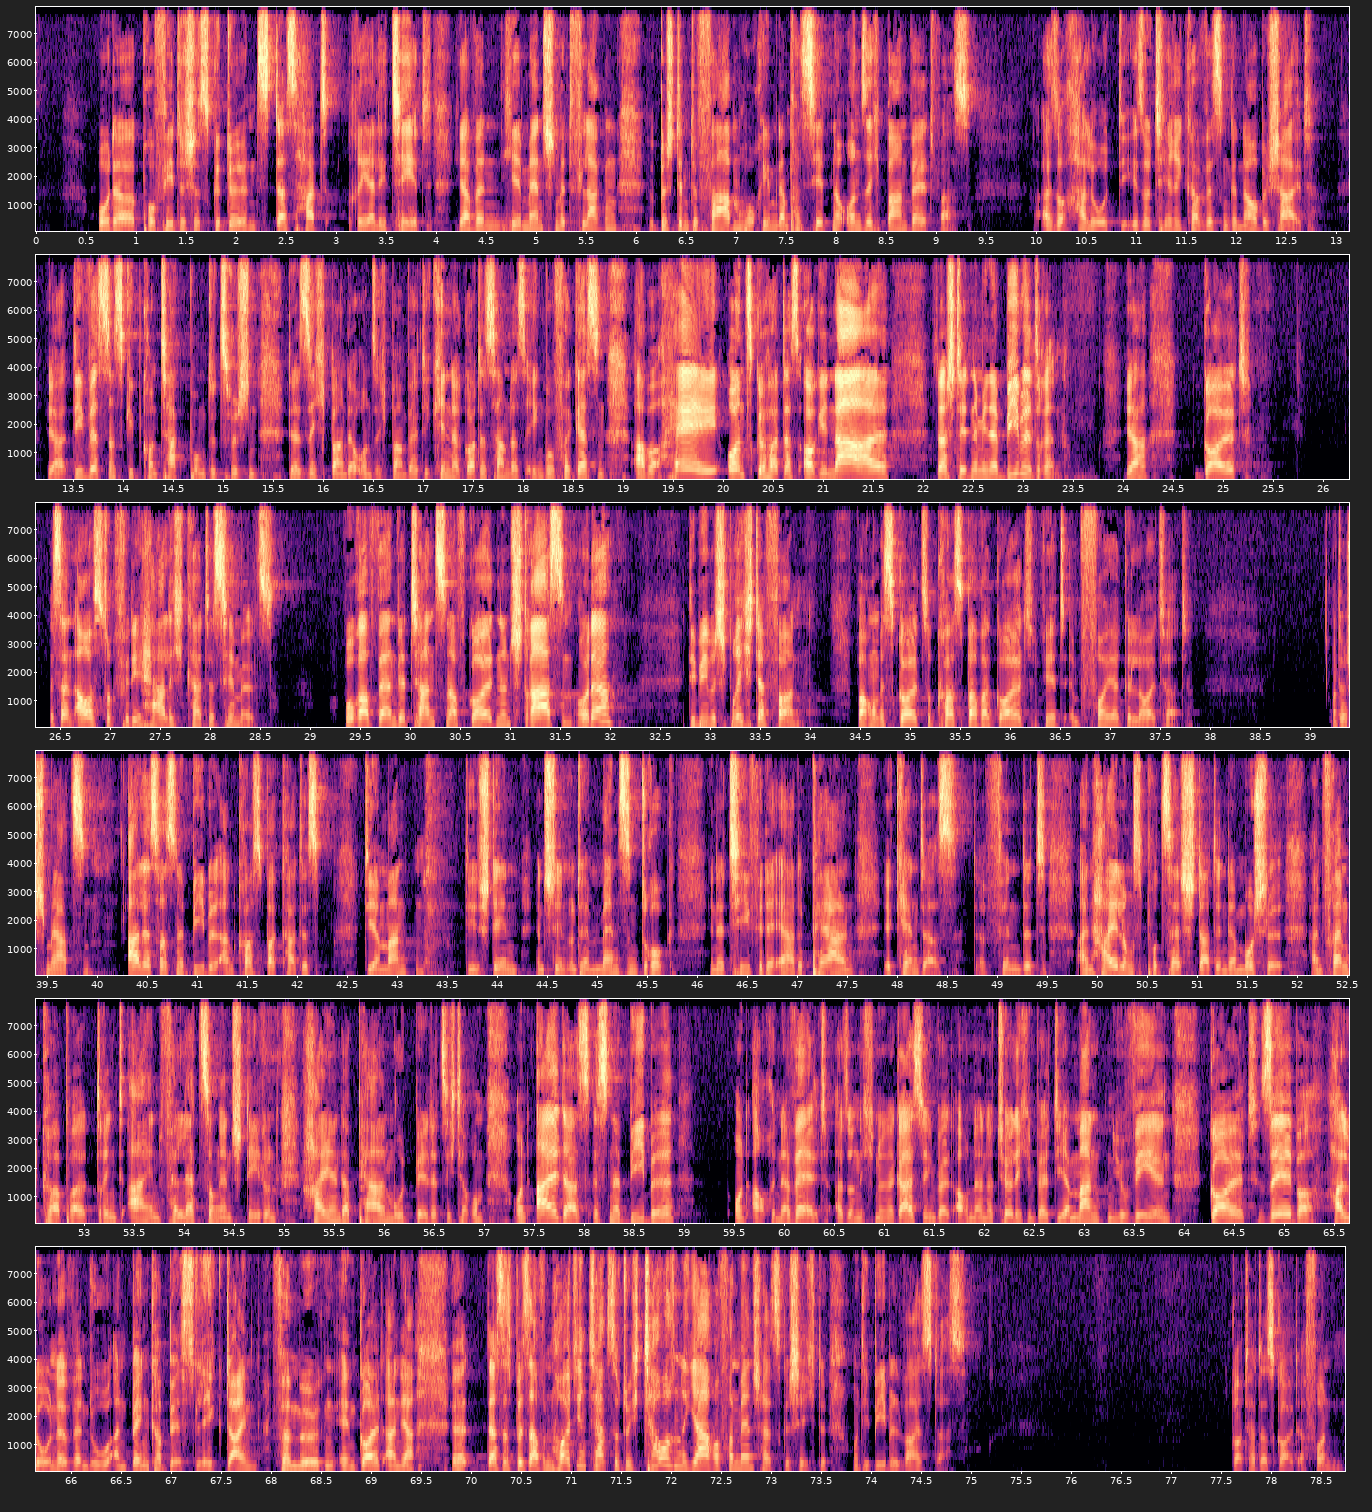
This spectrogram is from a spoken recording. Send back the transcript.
oder prophetisches Gedöns. Das hat Realität. Ja, wenn hier Menschen mit Flaggen bestimmte Farben hochheben, dann passiert in der unsichtbaren Welt was. Also hallo, die Esoteriker wissen genau Bescheid. Ja, die wissen, es gibt Kontaktpunkte zwischen der sichtbaren und der unsichtbaren Welt. Die Kinder Gottes haben das irgendwo vergessen. Aber hey, uns gehört das Original. Da steht nämlich in der Bibel drin. Ja, Gold ist ein Ausdruck für die Herrlichkeit des Himmels. Worauf werden wir tanzen? Auf goldenen Straßen, oder? Die Bibel spricht davon. Warum ist Gold so kostbar? Weil Gold wird im Feuer geläutert. Unter Schmerzen. Alles, was in der Bibel an Kostbarkeit ist, Diamanten, die stehen, entstehen unter immensen Druck in der Tiefe der Erde. Perlen, ihr kennt das. Da findet ein Heilungsprozess statt in der Muschel. Ein Fremdkörper dringt ein, Verletzung entsteht und heilender Perlmut bildet sich darum. Und all das ist in der Bibel und auch in der Welt. Also nicht nur in der geistlichen Welt, auch in der natürlichen Welt. Diamanten, Juwelen, Gold, Silber. Hallo, ne? wenn du ein Banker bist, leg dein Vermögen in Gold an. Ja? Äh, das ist bis auf den heutigen Tag so durch tausende Jahre von Menschheitsgeschichte. Und die Bibel weiß das. Gott hat das Gold erfunden.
